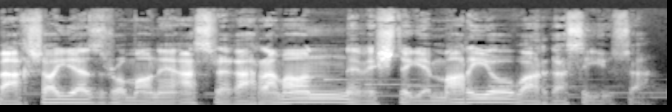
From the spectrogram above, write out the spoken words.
بخشایی از رمان اصر قهرمان نوشته ماریو وارگاسیوسا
